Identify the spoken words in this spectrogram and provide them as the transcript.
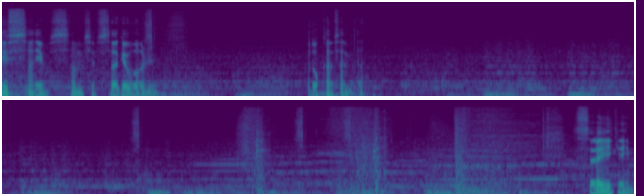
밍 오일리스사님 34개월 구독 감사합니다. 쓰레기 게임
